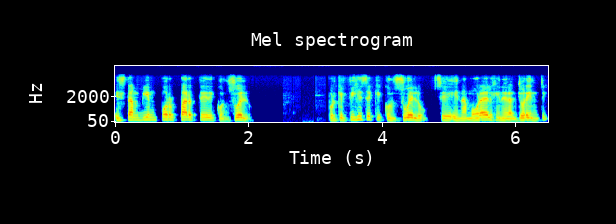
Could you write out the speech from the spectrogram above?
es también por parte de Consuelo. Porque fíjese que Consuelo se enamora del general Llorente.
